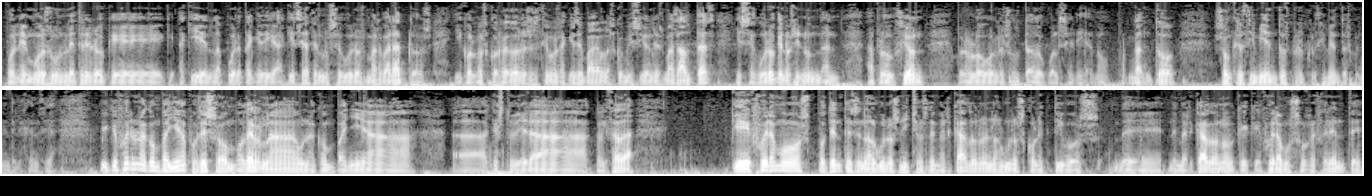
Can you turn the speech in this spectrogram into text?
ponemos un letrero que, que, aquí en la puerta que diga, aquí se hacen los seguros más baratos y con los corredores decimos, aquí se pagan las comisiones más altas y seguro que nos inundan a producción, pero luego el resultado cuál sería, ¿no? Por tanto, son crecimientos, pero crecimientos con inteligencia. Y que fuera una compañía, pues eso, moderna, una compañía uh, que estuviera actualizada, que fuéramos potentes en algunos nichos de mercado, ¿no? En algunos colectivos de, mercado, ¿no? Que, fuéramos su referente.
